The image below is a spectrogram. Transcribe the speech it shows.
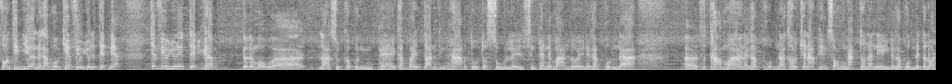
ฟอร์มทีมเยือนนะครับผมเชฟฟิลด์ยูไนเต็ดเนี่ยเชฟฟิลด์ยูไนเต็ดครับก็ต้องบอกว่าล่าสุดเขาเพิ่งแพ้ให้กับไบรตันถึง 5 ประตูต่อศูนย์เลย ซึ่งแพ้ในบ้านด้วยนะครับผมนะอ่าถามว่านะครับผมนะเขาชนะเพียง 2 นัดเท่านั้นเองนะครับผมในตลอด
